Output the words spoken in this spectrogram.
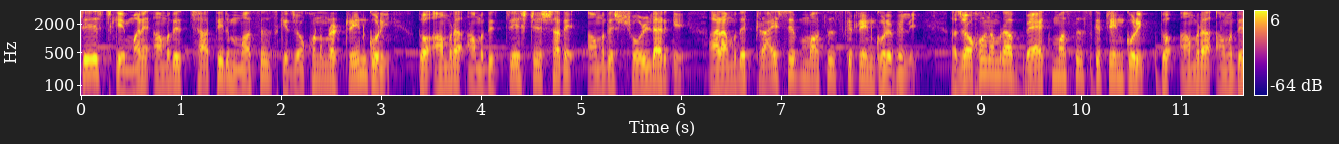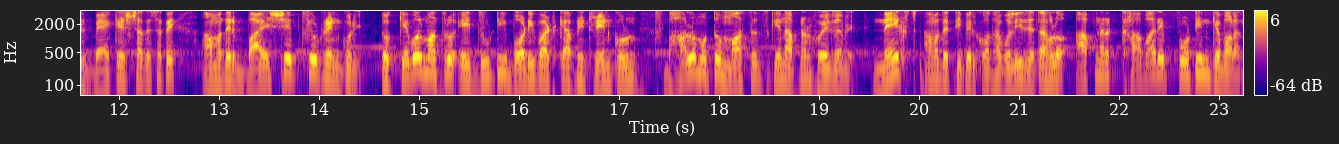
চেস্টকে মানে আমাদের ছাতির মাসেলসকে যখন আমরা ট্রেন করি, তো আমরা আমাদের চেস্টের সাথে, আমাদের শোল্ডারকে আর আমাদের ট্রাইসেপ মাসেলসকে ট্রেন করে ফেলি। আর যখন আমরা ব্যাক মাসেলসকে ট্রেন করি, তো আমরা আমাদের ব্যাকের সাথে সাথে আমাদের বাইশেপকেও ট্রেন করি। তো কেবলমাত্র এই দুটি বডি পার্টকে আপনি ট্রেন করুন, ভালো মতো মাসেলস গেন আপনার হয়ে যাবে। নেক্সট আমাদের টিপের কথা বলি, যেটা হলো আপনার খাবারে প্রোটিনকে বাড়ান।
